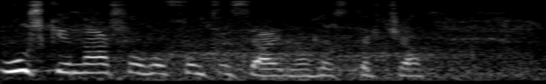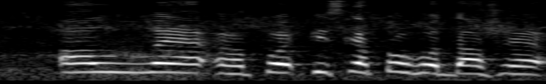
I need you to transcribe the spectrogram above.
ушки нашого сонцесяйного стирчать. Але е, після того даже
